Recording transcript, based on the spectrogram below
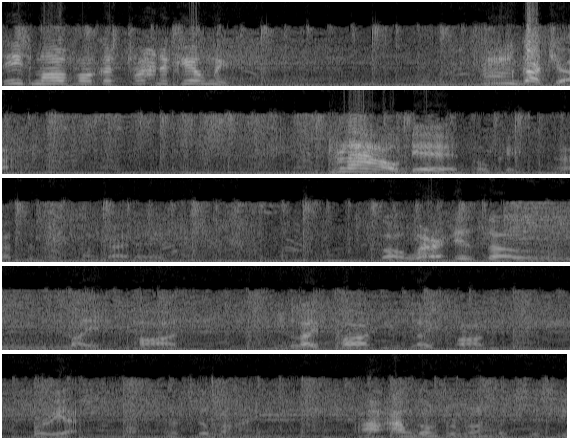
These motherfuckers trying to kill me. Mm, gotcha. Plow dead. Okay, that's at least one guy dead. So where is the life pod? Need life pod. Need life pod. Where are you at? Oh, they're still behind. I I'm going to run like sissy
